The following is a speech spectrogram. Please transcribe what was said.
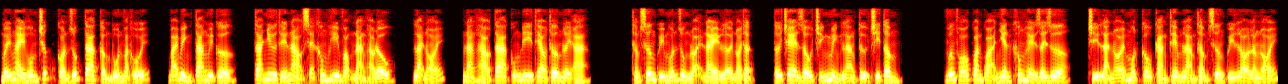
mấy ngày hôm trước còn giúp ta cầm bốn vạn khối, bãi bình ta nguy cơ, ta như thế nào sẽ không hy vọng nàng hảo đâu, lại nói, nàng hảo ta cũng đi theo thơm lây a. Thẩm Sương Quý muốn dùng loại này lời nói thật, tới che giấu chính mình làng tử chi tâm. Vương phó quan quả nhiên không hề dây dưa, chỉ là nói một câu càng thêm làm thẩm xương quý lo lắng nói.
